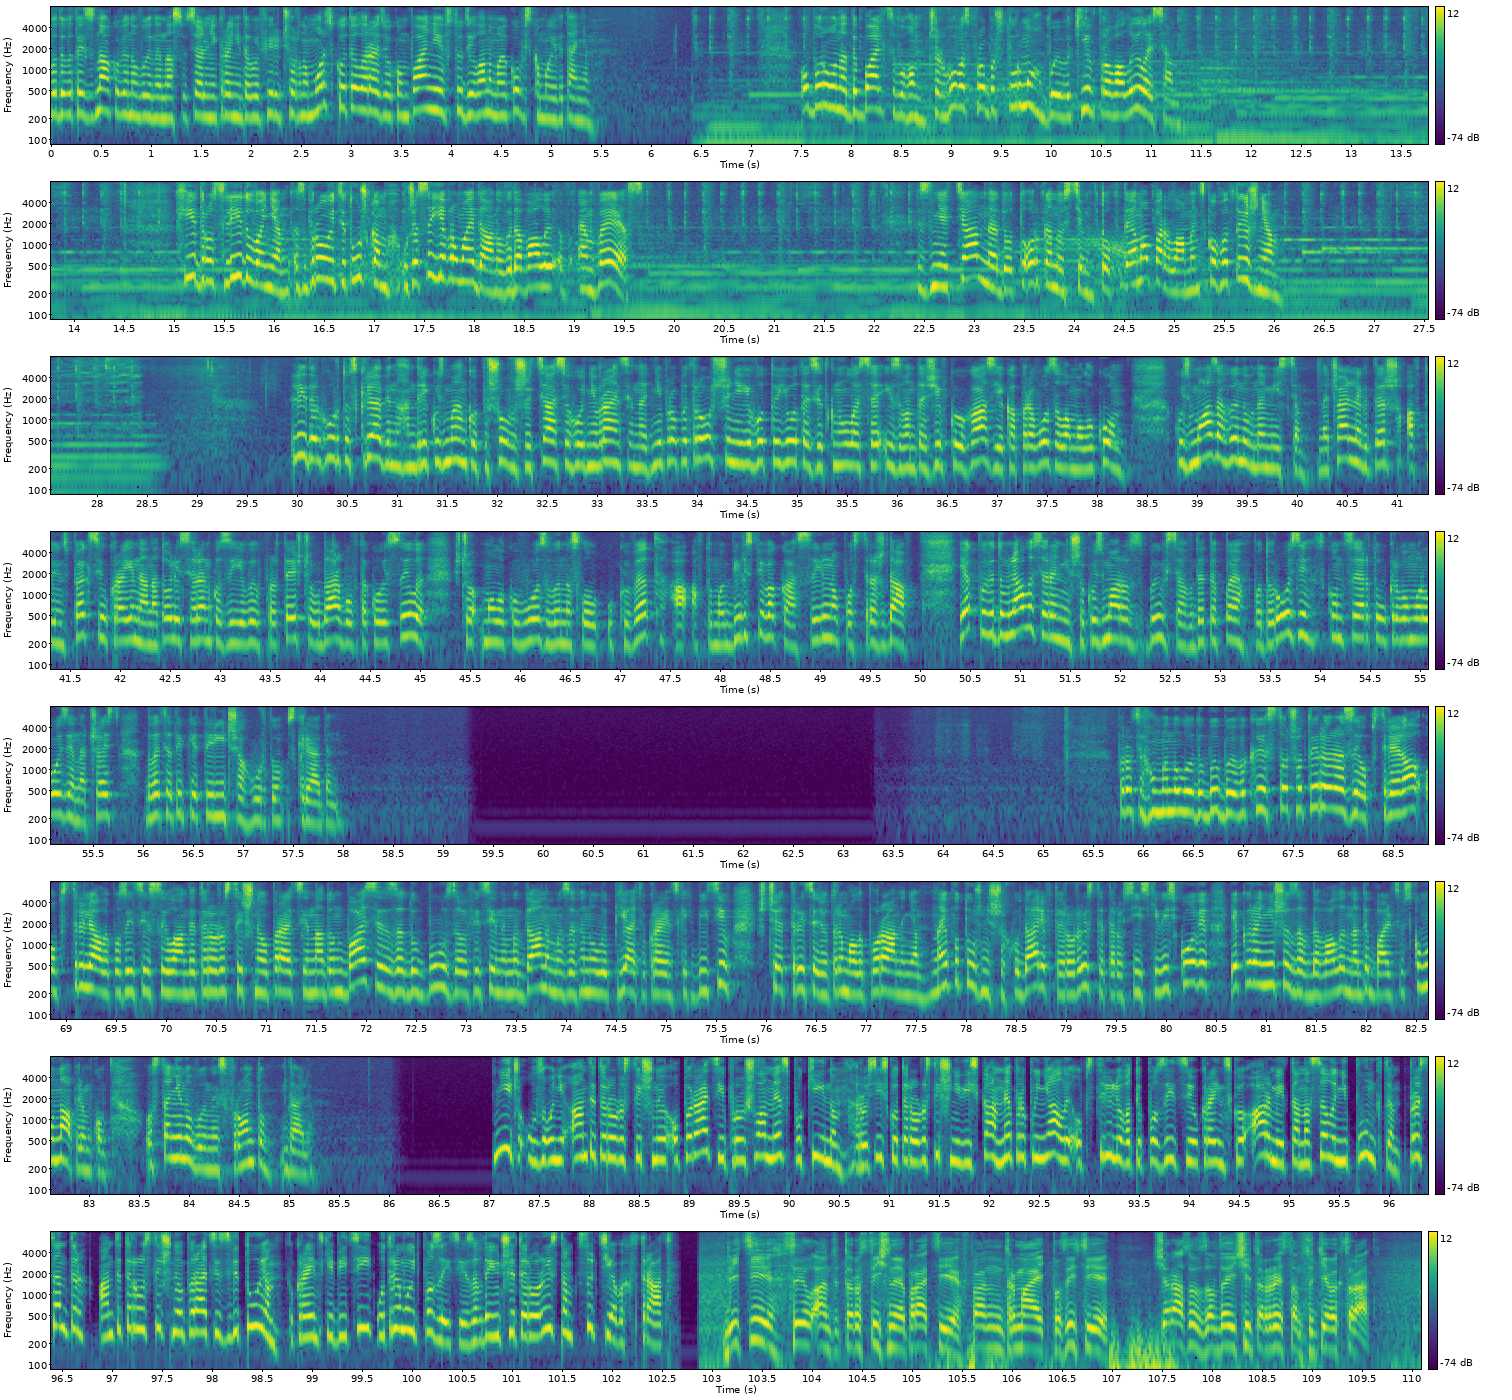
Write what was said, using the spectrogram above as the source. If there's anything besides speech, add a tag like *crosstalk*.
Ви дивитесь знакові новини на соціальній країні та в ефірі Чорноморської телерадіокомпанії. В студії Лана Маяковська. Моє вітання. Оборона Дебальцевого. Чергова спроба штурму бойовиків провалилася. Хід розслідування. Зброю тітушкам у часи Євромайдану видавали в МВС. Зняття недоторканості. Топ-тема парламентського тижня. Лідер гурту Скрябін Андрій Кузьменко пішов з життя сьогодні вранці на Дніпропетровщині. Його Тойота зіткнулася із вантажівкою ГАЗ, яка перевозила молоко. Кузьма загинув на місці. Начальник Державтоінспекції України Анатолій Сіренко заявив про те, що удар був такої сили, що молоковоз винесло у кювет, а автомобіль співака сильно постраждав. Як повідомлялося раніше, Кузьма розбився в ДТП по дорозі з концерту у Кривому Розі на честь 25-річчя гурту Скрябін. Протягом минулої доби бойовики 104 рази обстріляли, обстріляли позиції сил антитерористичної операції на Донбасі. За добу, за офіційними даними, загинули 5 українських бійців, ще 30 отримали поранення. Найпотужніших ударів терористи та російські військові, як і раніше, завдавали на Дебальцевському напрямку. Останні новини з фронту далі. Ніч у зоні антитерористичної операції пройшла неспокійно. Російсько-терористичні війська не припиняли обстрілювати позиції української армії та населені пункти. Прес-центр антитерористичної операції звітує. Українські бійці утримують позиції, завдаючи терористам суттєвих втрат. Бійці сил антитерористичної операції впевнено тримають позиції, щоразу завдаючи терористам суттєвих втрат.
